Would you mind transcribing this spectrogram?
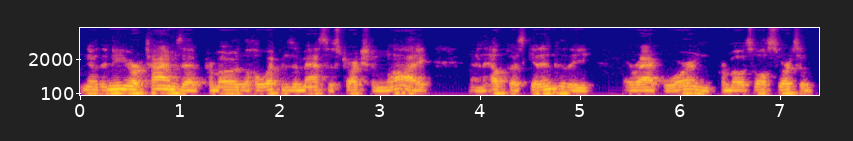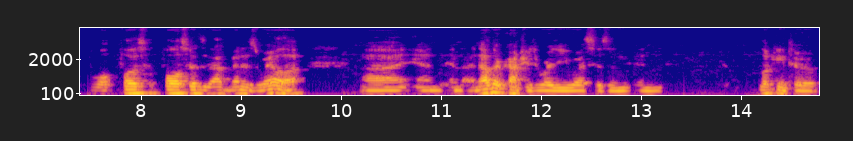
you know the New York Times that promoted the whole weapons of mass destruction lie and helped us get into the Iraq War and promotes all sorts of falsehoods about Venezuela uh, and, and, other countries where the U.S. is in, in looking to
